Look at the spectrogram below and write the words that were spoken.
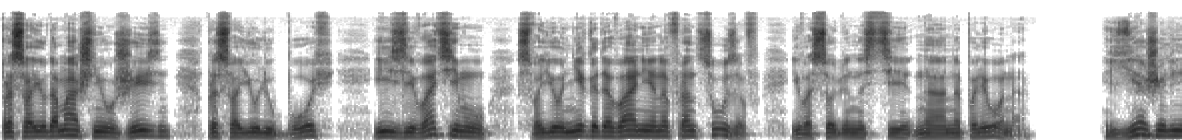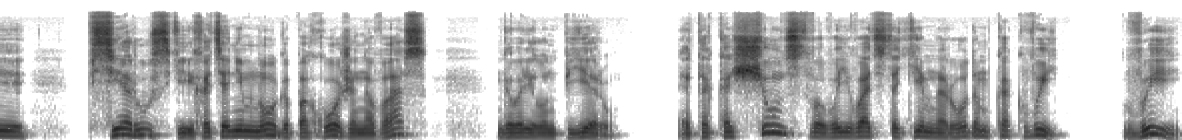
про свою домашнюю жизнь, про свою любовь, и изливать ему свое негодование на французов, и в особенности на Наполеона. «Ежели все русские, хотя немного похожи на вас, — говорил он Пьеру, — это кощунство воевать с таким народом, как вы. Вы,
